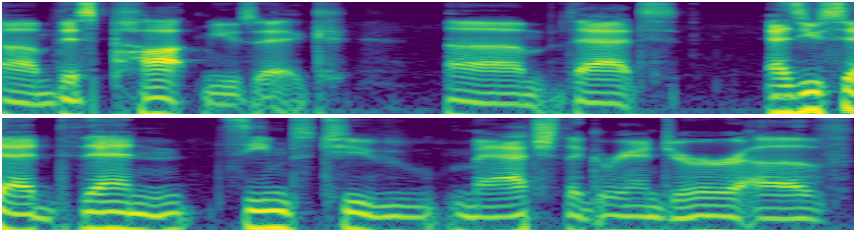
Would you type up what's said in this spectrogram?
um, this pop music um, that, as you said, then seems to match the grandeur of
